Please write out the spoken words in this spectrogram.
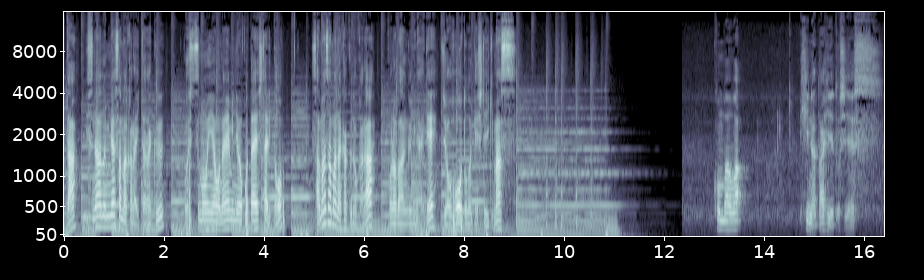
またリスナーの皆様からいただくご質問やお悩みにお答えしたりとさまざまな角度からこの番組内で情報をお届けしていきます。こんばんは。日向秀俊です。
